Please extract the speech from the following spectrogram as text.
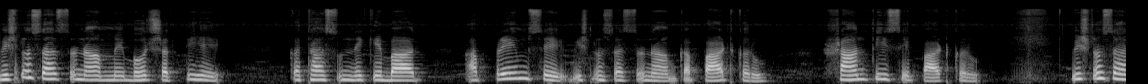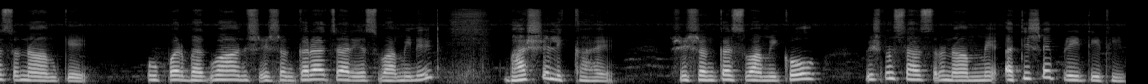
विष्णु सहस्त्र नाम में बहुत शक्ति है। कथा सुनने के बाद आप प्रेम से विष्णु सहस्त्र नाम का पाठ करो, शांति से पाठ करो। विष्णु सहस्र नाम के ऊपर भगवान श्री शंकराचार्य स्वामी ने भाष्य लिखा है। श्री शंकर स्वामी को विष्णु सहस्र नाम में अतिशय प्रीति थी।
